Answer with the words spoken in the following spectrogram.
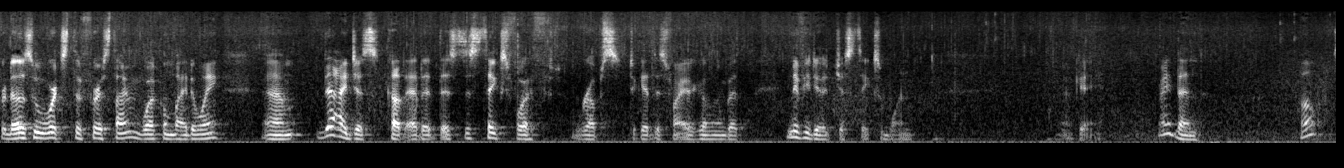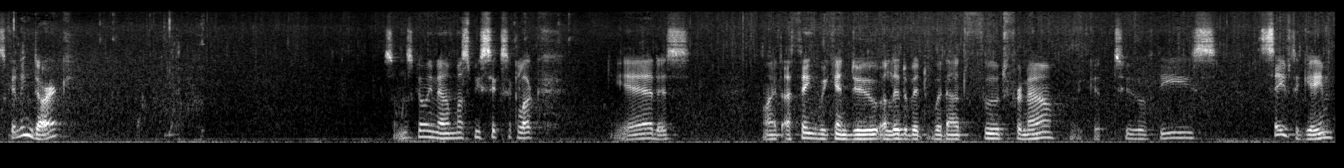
For those who watched the first time, welcome by the way. Um, I just cut edit this. This takes five rubs to get this fire going, but in the video it just takes one. Okay. Right then. Well, it's getting dark. Sun's going down, must be 6 o'clock. Yeah, it is. Right, I think we can do a little bit without food for now. We get two of these. Save the game.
